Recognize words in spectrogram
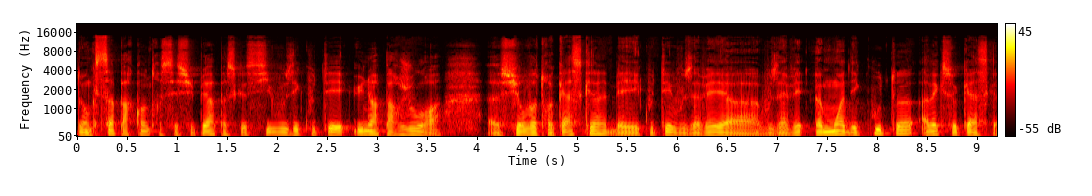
Donc ça par contre c'est super parce que si vous écoutez une heure par jour sur votre casque, ben écoutez, vous avez, vous avez un mois d'écoute avec ce casque.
